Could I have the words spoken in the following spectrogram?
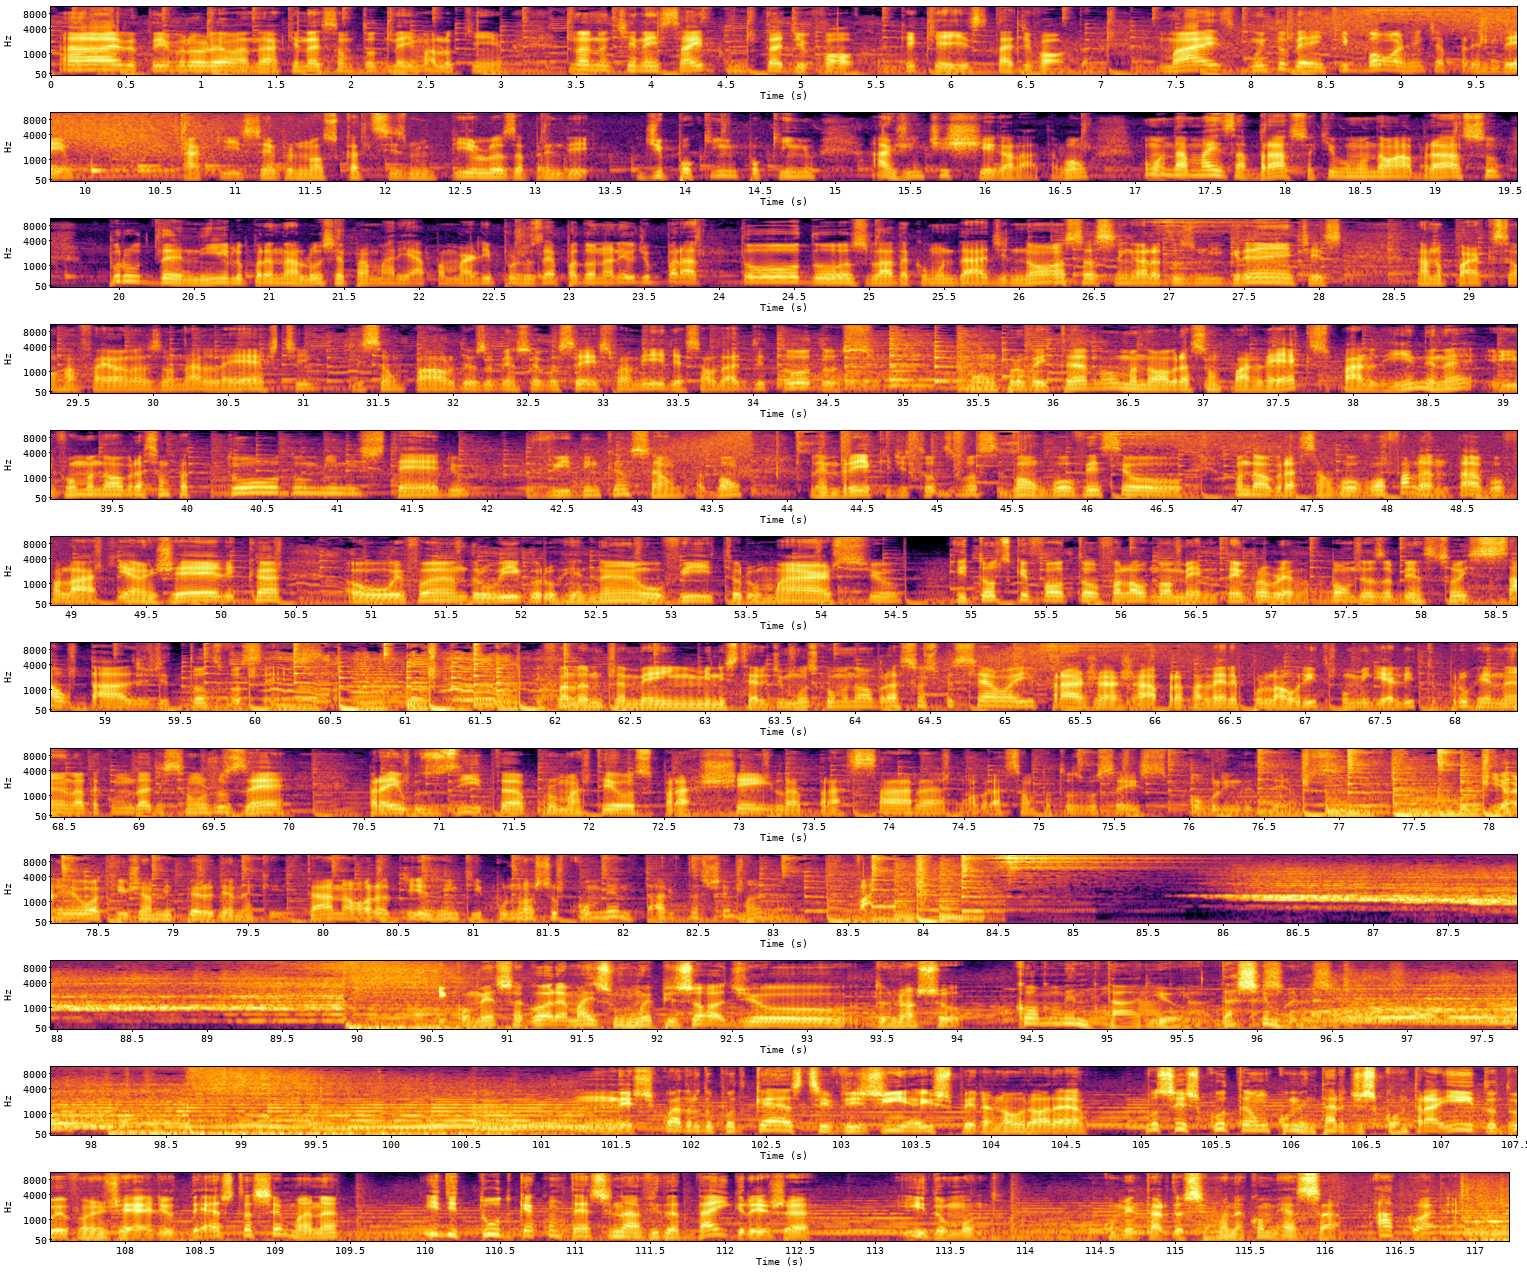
Ai, não tem problema não. Aqui nós somos todos meio maluquinhos. Nós não tinha nem saído, tá de volta. O que, que é isso? Tá de volta. Mas, muito bem, que bom a gente aprender aqui sempre no nosso Catecismo em Pílulas, aprender de pouquinho em pouquinho, a gente chega lá, tá bom? Vou mandar mais abraço aqui, vou mandar um abraço pro Danilo, pra Ana Lúcia, pra Maria, pra Marli, pro José, pra Dona Nilde, para todos lá da comunidade Nossa Senhora dos Migrantes, lá no Parque São Rafael, na zona leste de São Paulo. Deus abençoe vocês, família, saudade de todos. Bom, aproveitando, mandar um abração para Alex, para Aline, né? E vou mandar um abração para todo o Ministério Vida em Canção, tá bom? Lembrei aqui de todos vocês. Bom, vou ver se eu mandar um abração. Vou, vou falando, tá? Vou falar aqui a Angélica, o Evandro, o Igor, o Renan, o Vitor, o Márcio, E todos que faltou falar o nome aí, não tem problema, tá bom? Deus abençoe, saudades de todos vocês. Falando também em Ministério de Música, vou mandar um abração especial aí pra Jajá, pra Valéria, pro Laurito, pro Miguelito e pro Renan, lá da comunidade São José. Pra Eusita, pro Matheus, pra Sheila, pra Sara. Um abração para todos vocês, povo lindo de Deus. E olha eu aqui já me perdendo aqui. Tá na hora de a gente ir pro nosso comentário da semana. Vai! Começa agora mais um episódio do nosso comentário da semana. Neste quadro do podcast Vigia Esperando a Aurora, você escuta um comentário descontraído do Evangelho desta semana e de tudo que acontece na vida da igreja e do mundo. O comentário da semana começa agora.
